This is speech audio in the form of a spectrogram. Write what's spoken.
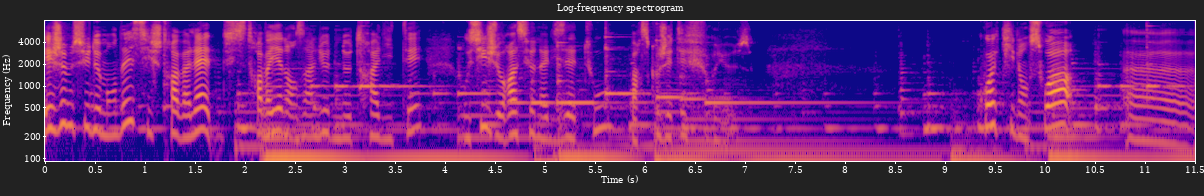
et je me suis demandé si je travaillais, dans un lieu de neutralité ou si je rationalisais tout parce que j'étais furieuse. Quoi qu'il en soit, euh,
